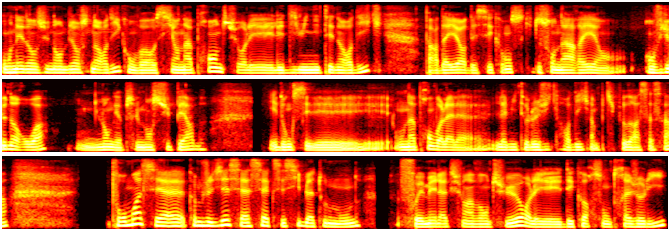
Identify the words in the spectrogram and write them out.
On est dans une ambiance nordique, on va aussi en apprendre sur les, les divinités nordiques, par d'ailleurs des séquences qui sont narrées en, en vieux norrois, une langue absolument superbe. Et donc c'est, on apprend voilà la, la mythologie nordique un petit peu grâce à ça. Pour moi, c'est comme je disais, c'est assez accessible à tout le monde faut aimer l'action aventure, les décors sont très jolis.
